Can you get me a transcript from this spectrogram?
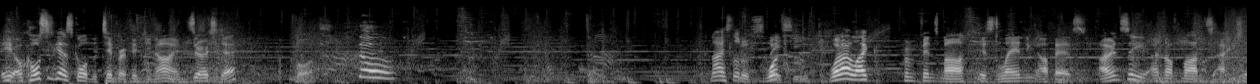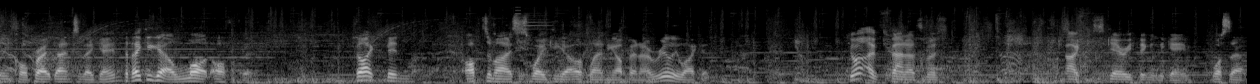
he, of course he's gonna score the tipper at 59. Zero to death. Of course. No. Nice little What, spacey. what I like from Finn's Marth is landing up airs. I don't see enough Marths actually incorporate that into their game, but they could get a lot off of it. I feel like Finn optimizes what he can get off landing up, and I really like it. You know what I've found out's the most like scary thing in the game? What's that?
